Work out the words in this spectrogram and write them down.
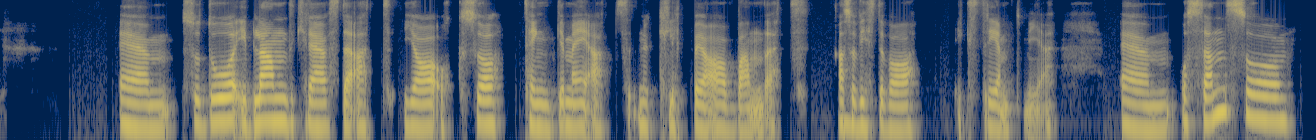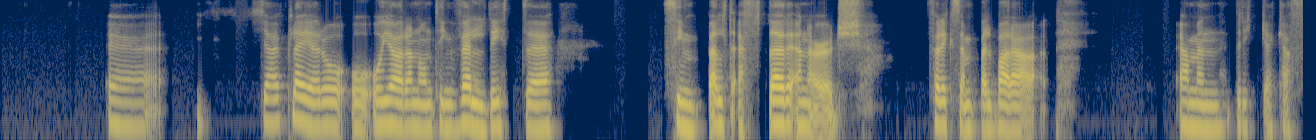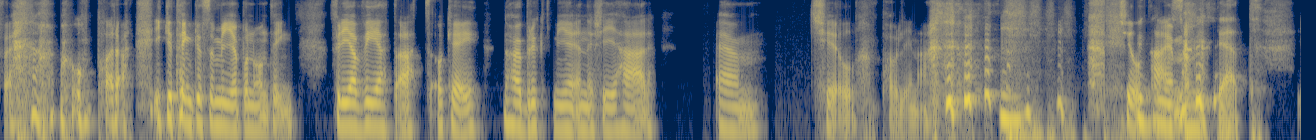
Um, så då ibland krävs det att jag också tänker mig att nu klipper jag av bandet. Alltså visst det var extremt mycket. Och sen så uh, jag att, att, att göra någonting väldigt uh, simpelt efter en urge. För exempel bara ja, men, dricka kaffe och bara inte tänka så mycket på någonting. För jag vet att okej, okay, nu har jag brukt mycket energi här. Um, chill, Paulina. chill time.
